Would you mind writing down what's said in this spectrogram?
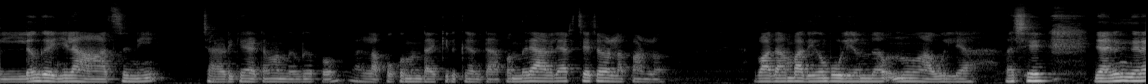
എല്ലാം കഴിഞ്ഞ് ലാസ്റ്റിന് ചാടിക്കായിട്ട് വന്നിട്ടുണ്ട്. അപ്പോൾ വെള്ളപ്പൊക്കെ ഒന്ന് ഉണ്ടാക്കിയെടുക്കണ്ട അപ്പോൾ ഇന്ന് രാവിലെ അരച്ചേച്ച വെള്ളപ്പാണല്ലോ? അപ്പോൾ അതാകുമ്പോൾ അധികം പുളിയൊന്നും ഒന്നും ആവില്ല. പക്ഷേ ഞാനിങ്ങനെ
